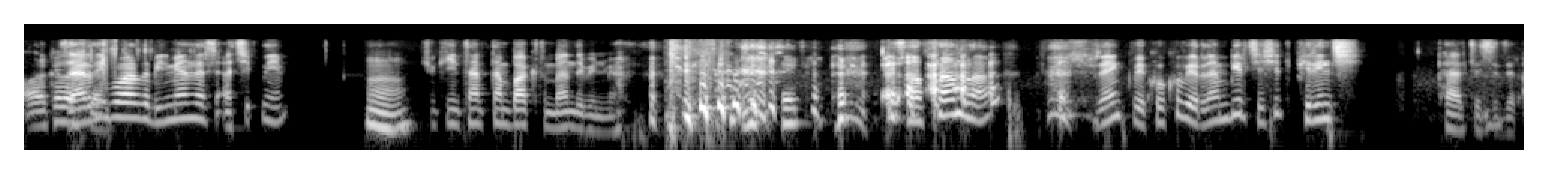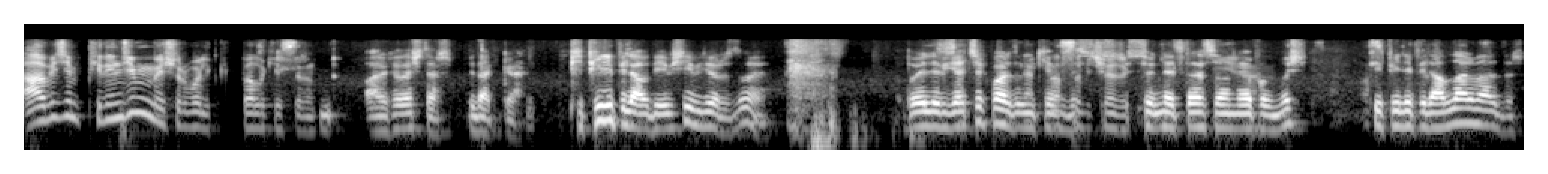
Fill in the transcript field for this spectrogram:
Arkadaşlar zerdeyi bu arada bilmeyenler için açıklayayım. Hı. Çünkü internetten baktım ben de bilmiyorum. Safranla renk ve koku verilen bir çeşit pirinç peltesidir. Abicim pirinci mi meşhur balık, Balıkesir'in? Arkadaşlar bir dakika. Pipili pilav diye bir şey biliyoruz değil mi? Böyle bir gerçek vardır Sen ülkemizde. nasıl bir çocuk? Sünnetten sonra Ya. yapılmış. Pipili pilavlar vardır.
